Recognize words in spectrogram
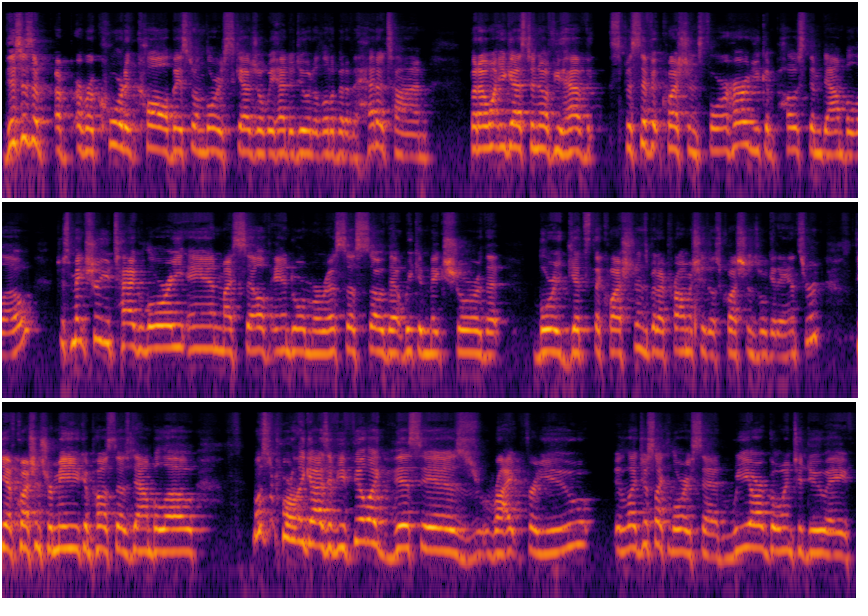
this is a, a, recorded call based on Lori's schedule. We had to do it a little bit of ahead of time. But I want you guys to know if you have specific questions for her, you can post them down below. Just make sure you tag Lori and myself and or Marissa so that we can make sure that Lori gets the questions. But I promise you those questions will get answered. If you have questions for me, you can post those down below. Most importantly, guys, if you feel like this is right for you, just like Lori said, we are going to do a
